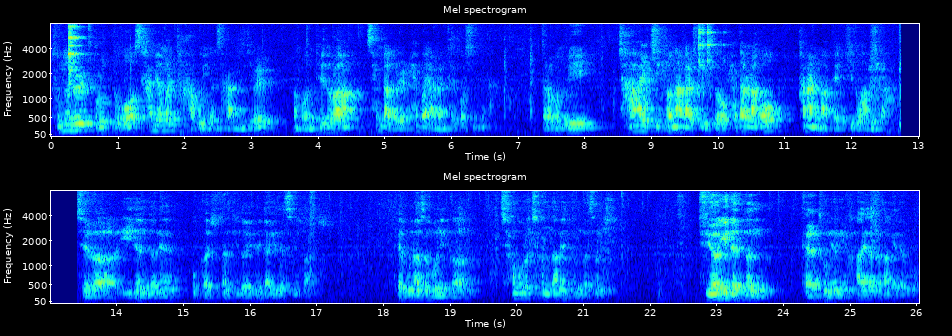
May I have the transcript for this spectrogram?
두 눈을 부릅뜨고 사명을 다하고 있는 사람인지를 한번 되돌아 생각을 해봐야만 될 것입니다. 여러분 우리 잘 지켜나갈 수 있도록 해달라고 하나님 앞에 기도합시다. 제가 2년 전에 국가수산 기도회 회장이 됐습니다. 되고 나서 보니까 참으로 참담했던 것은 주역이 됐던 대통령이 하야를 하게 되고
